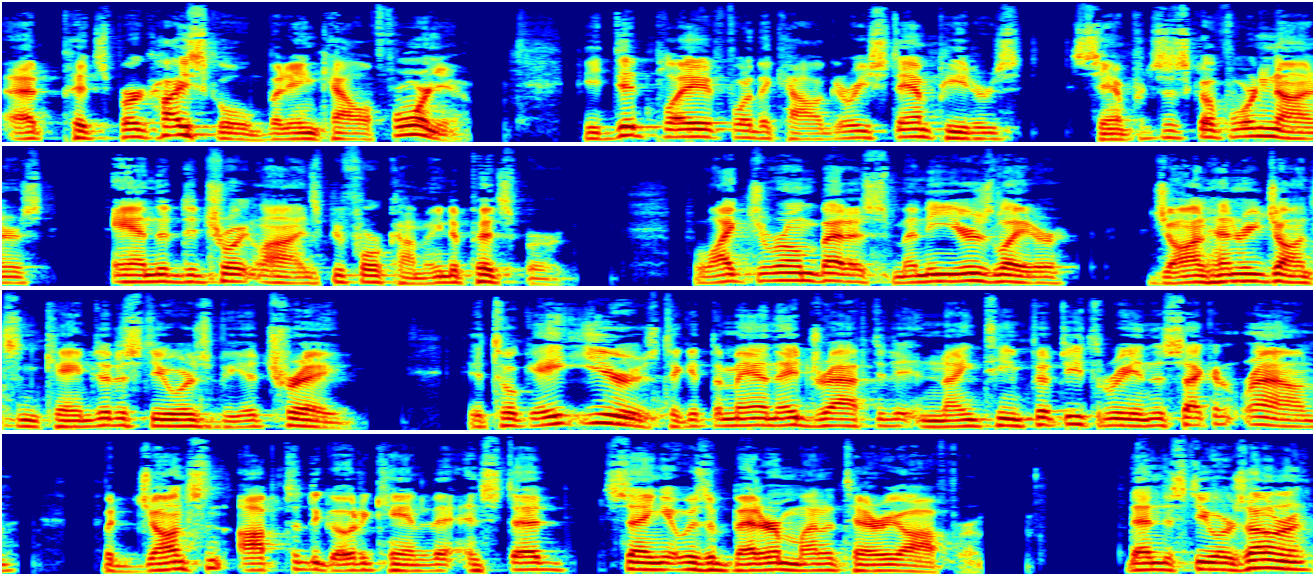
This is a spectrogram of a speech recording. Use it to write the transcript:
at Pittsburgh High School, but in California. He did play for the Calgary Stampeders, San Francisco 49ers, and the Detroit Lions before coming to Pittsburgh. Like Jerome Bettis many years later, John Henry Johnson came to the Steelers via trade. It took eight years to get the man they drafted in 1953 in the second round, but Johnson opted to go to Canada instead, saying it was a better monetary offer. Then the Steelers owner,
